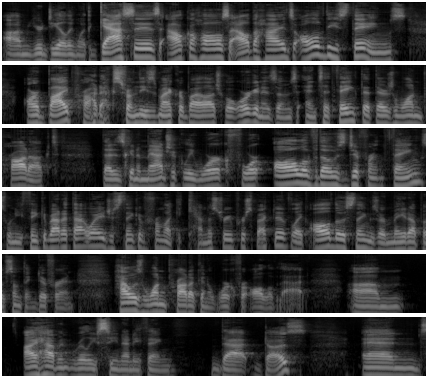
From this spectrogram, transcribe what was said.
Um, you're dealing with gases alcohols aldehydes. All of these things are byproducts from these microbiological organisms. And to think that there's one product that is going to magically work for all of those different things. When you think about it that way, just think of it from like a chemistry perspective. Like all those things are made up of something different. How is one product going to work for all of that? Um, I haven't really seen anything that does. And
